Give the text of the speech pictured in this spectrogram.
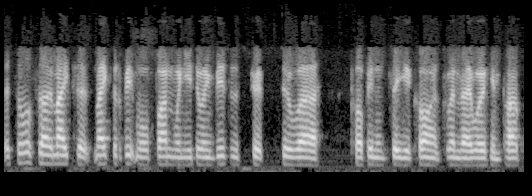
it also makes it makes it a bit more fun when you're doing business trips to uh, pop in and see your clients when they work in pubs.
